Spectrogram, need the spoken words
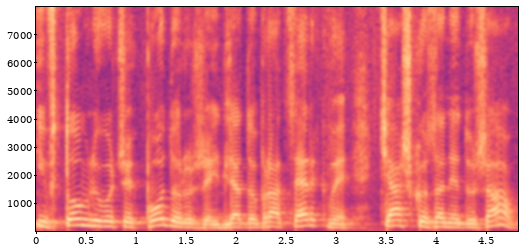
і втомлювачих подорожей для добра церкви тяжко занедужав,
